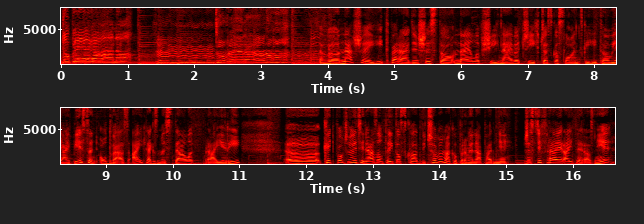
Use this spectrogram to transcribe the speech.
Dobré ráno. Mm, dobré ráno. V našej hitparáde 600 najlepších, najväčších československých hitov je aj pieseň od vás, aj tak sme stále frajeri. Uh, keď počujete názov tejto skladby, čo vám ako prvé napadne? Že ste frajer aj teraz, nie?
